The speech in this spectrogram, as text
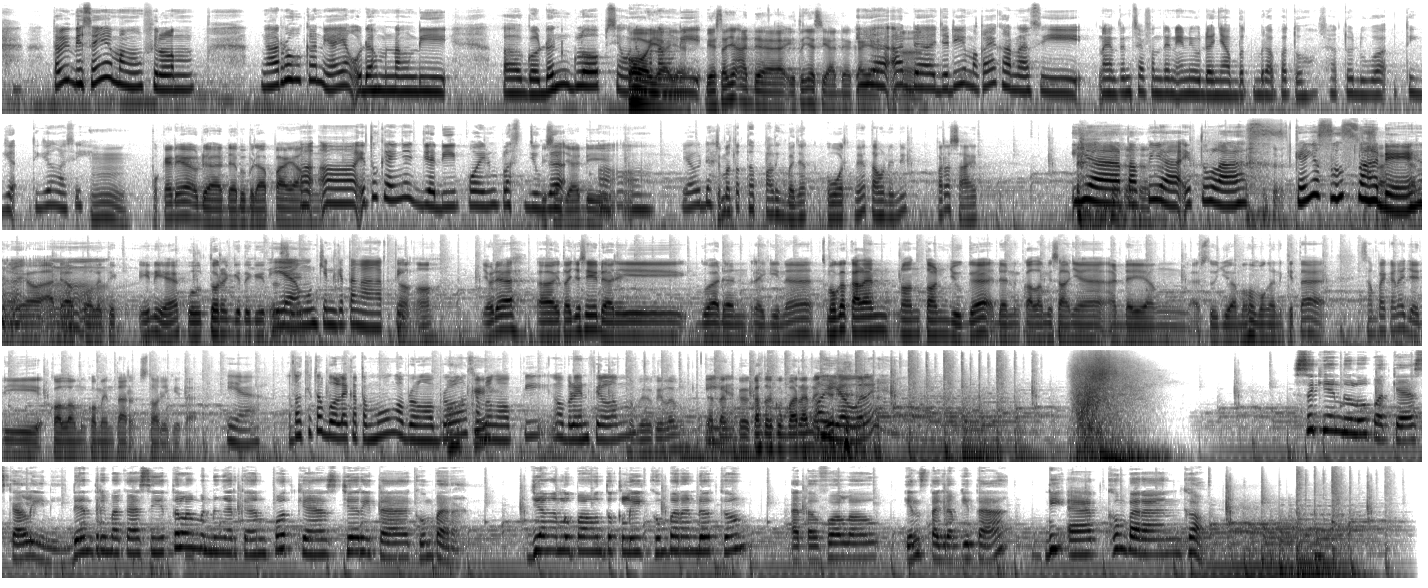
Tapi biasanya emang film ngaruh kan ya yang udah menang di uh, Golden Globes yang udah oh iya menang iya. di biasanya ada itunya sih ada kayak Iya eh, ada. Jadi makanya karena si 1917 ini udah nyabet berapa tuh? Satu dua tiga tiga nggak sih? Hmm, pokoknya dia udah ada beberapa yang Eh, eh, itu kayaknya jadi poin plus juga. Bisa jadi. Eh, eh. Ya udah Cuma tetap paling banyak awardnya tahun ini Parasite. iya tapi ya itulah kayaknya susah deh Karena ya ada politik ini ya, kultur gitu-gitu iya sih. mungkin kita nggak ngerti Heeh. Ya udah eh, itu aja sih dari gua dan Regina. Semoga kalian nonton juga dan kalau misalnya ada yang nggak setuju sama omongan kita, sampaikan aja di kolom komentar story kita. Iya. Atau kita boleh ketemu ngobrol-ngobrol Oke. sambil ngopi, ngobrolin film. Ngobrol film, datang Iya. ke kantor kumparan Oh aja. iya boleh. Sekian dulu podcast kali ini dan terima kasih telah mendengarkan podcast Cerita Kumparan. Jangan lupa untuk klik kumparan.com atau follow Instagram kita di @kumparan.com.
